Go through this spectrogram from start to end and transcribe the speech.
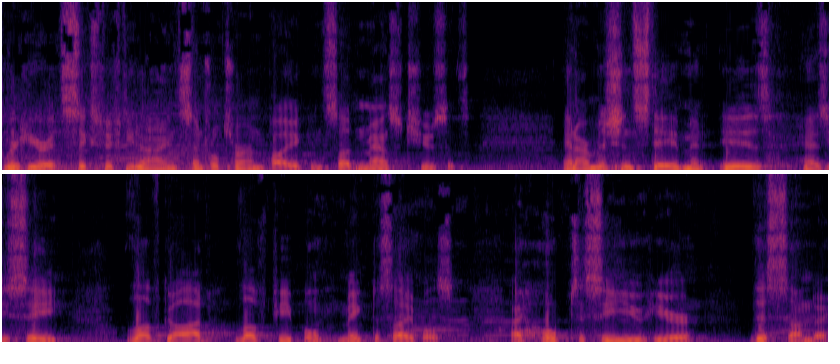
We're here at 659 Central Turnpike in Sutton, Massachusetts. And our mission statement is, as you see, love God, love people, make disciples. I hope to see you here this Sunday.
